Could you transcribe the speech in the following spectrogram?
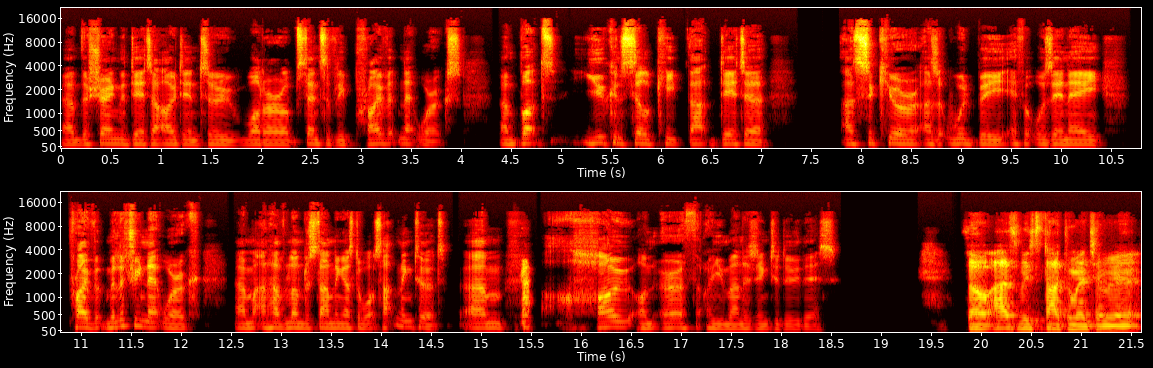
um, they're sharing the data out into what are ostensibly private networks. Um, but you can still keep that data as secure as it would be if it was in a private military network um, and have an understanding as to what's happening to it. Um, how on earth are you managing to do this? So as we start to mention, we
